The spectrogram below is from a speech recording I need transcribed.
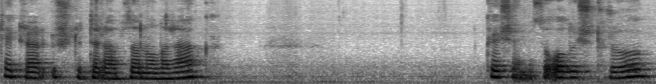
Tekrar üçlü trabzan olarak köşemizi oluşturup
